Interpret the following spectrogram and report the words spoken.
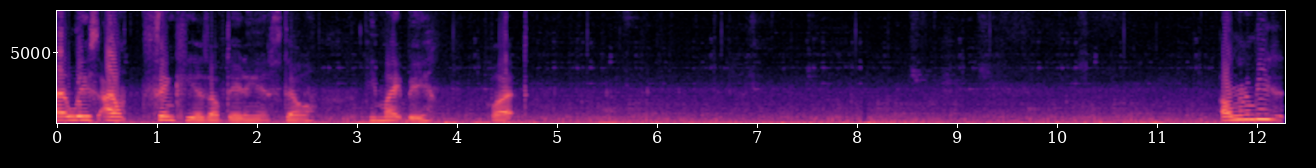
At least I don't think he is updating it still. He might be, but I'm gonna be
